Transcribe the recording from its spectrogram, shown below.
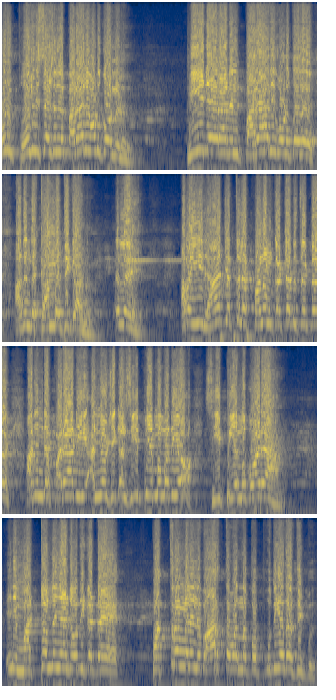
ഒരു പോലീസ് സ്റ്റേഷനിൽ പരാതി കൊടുക്കുമോ നിങ്ങൾ? പി ജയരാജൻ പരാതി കൊടുത്തത് അതിന്റെ കമ്മിറ്റിക്കാണ്. അല്ലേ? അപ്പൊ ഈ രാജ്യത്തിലെ പണം കട്ടെടുത്തിട്ട് അതിന്റെ പരാതി അന്വേഷിക്കാൻ സി പി എം മതിയോ? സി പി എം പോരാ. ഇനി മറ്റൊന്ന് ഞാൻ ചോദിക്കട്ടെ. പത്രങ്ങളിൽ വാർത്ത വന്നപ്പോ പുതിയ തട്ടിപ്പ്.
